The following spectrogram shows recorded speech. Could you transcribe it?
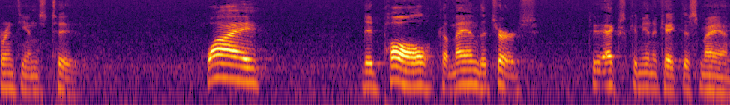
Corinthians 2. Why did Paul command the church to excommunicate this man?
